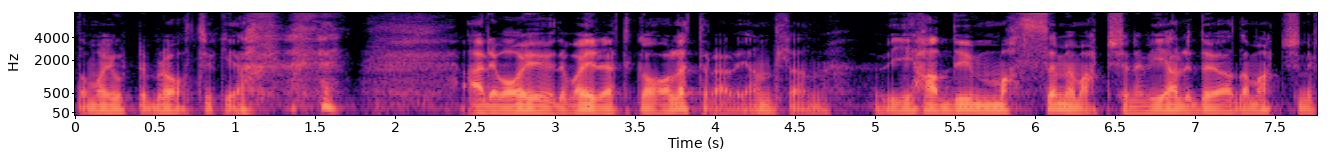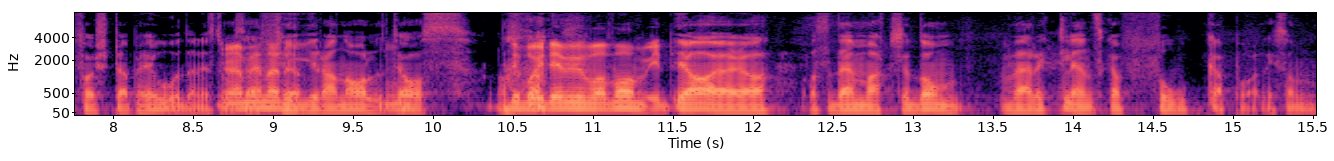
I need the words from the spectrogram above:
de har gjort det bra tycker jag. nej, det, var ju, det var ju rätt galet det där egentligen. Vi hade ju massor med matcher när vi hade döda matchen i första perioden. Det stod Jag så här menar det. 4-0 till oss. Det var ju det vi var van vid. Ja, ja, ja. Och så den matchen de verkligen ska foka på, liksom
